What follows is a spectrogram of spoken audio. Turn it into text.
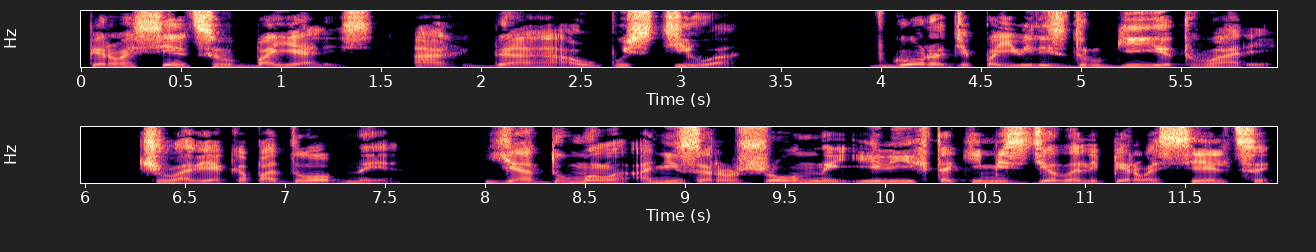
Первосельцев боялись. Ах да, упустила. В городе появились другие твари, человекоподобные. Я думала, они зараженные или их такими сделали первосельцы.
